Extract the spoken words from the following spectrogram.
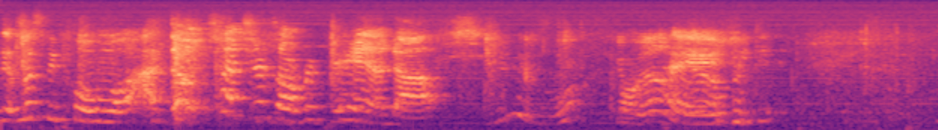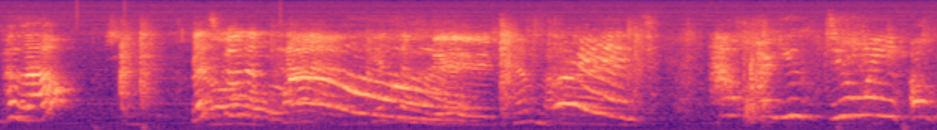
that must be Paul Watt. Don't touch us, I'll rip your hand off. Well, Fine. Hello? Let's go to oh. the pub. Get some oh. food. Come on. Brent, are you doing? Oh,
